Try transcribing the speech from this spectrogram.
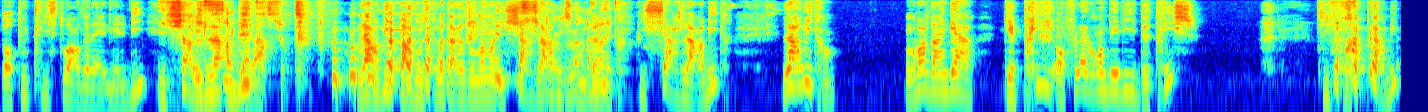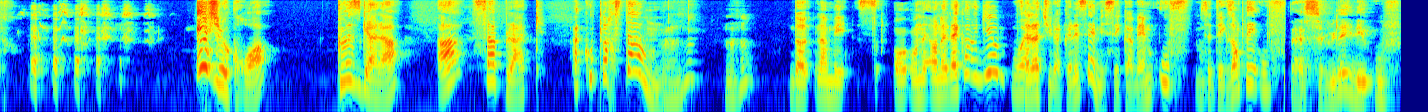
dans toute l'histoire de la MLB. Il charge l'arbitre surtout. L'arbitre, pardon, excuse-moi, t'as raison, non, non, il charge l'arbitre. Il charge l'arbitre. L'arbitre, hein. On parle d'un gars qui est pris en flagrant délit de triche, qui frappe l'arbitre. Et je crois que ce gars-là a sa plaque à Cooperstown. Mhm, mhm. Non mais on on est, on est d'accord Guillaume? Ouais. Celle-là tu la connaissais mais c'est quand même ouf. Cet exemple est ouf. Bah, Celui-là, il est ouf.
